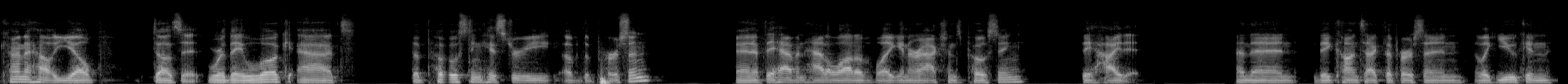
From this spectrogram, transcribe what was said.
kind of how Yelp does it, where they look at the posting history of the person. And if they haven't had a lot of like interactions posting, they hide it. And then they contact the person. Like you can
